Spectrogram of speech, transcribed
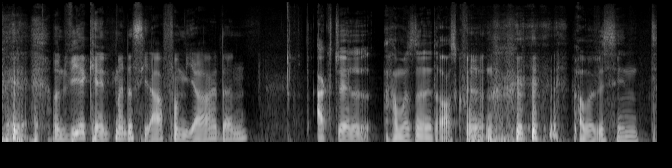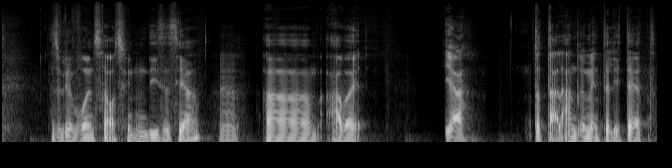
und wie erkennt man das Jahr vom Jahr dann? Aktuell haben wir es noch nicht rausgefunden. aber wir sind, also wir wollen es rausfinden dieses Jahr. Ja. Ähm, aber ja, total andere Mentalität.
